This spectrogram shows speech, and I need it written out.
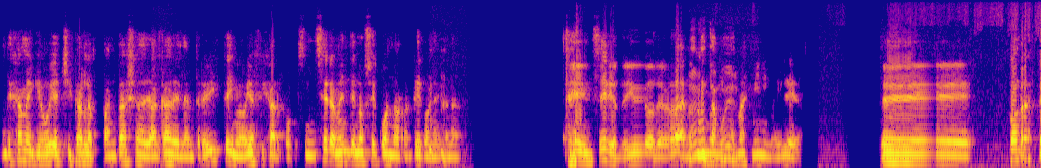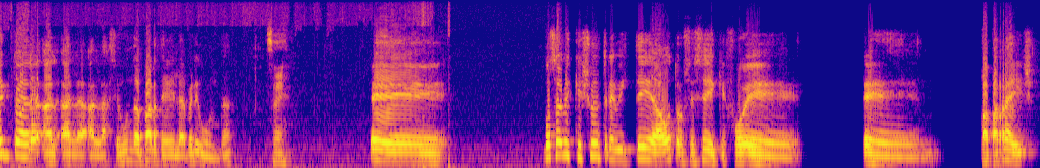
déjame que voy a achicar la pantalla de acá de la entrevista y me voy a fijar, porque sinceramente no sé cuándo arranqué con el canal. En serio, te digo de verdad, no, tengo la más mínima idea. Eh, con respecto a la, segunda parte de la pregunta, sí. Eh, vos sabés que yo entrevisté a otro CC que fue eh, Papa Rage.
